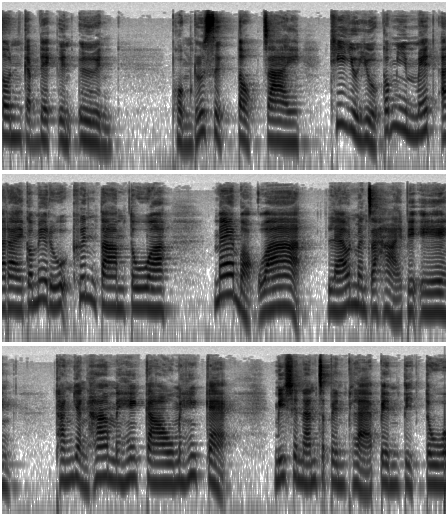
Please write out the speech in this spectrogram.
ซนกับเด็กอื่นๆ ผมรู้สึกตกใจที่อยู่ๆก็มีเม็ดอะไรก็ไม่รู้ขึ้นตามตัว แม่บอกว่าแล้วมันจะหายไปเอง ทั้งอย่างห้ามไม่ให้เกาไม่ให้แกะ มิฉะนั้นจะเป็นแผลเป็นติดตัว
